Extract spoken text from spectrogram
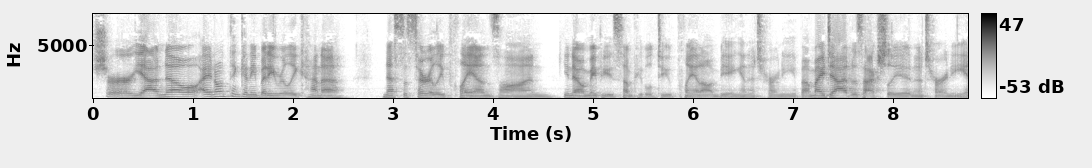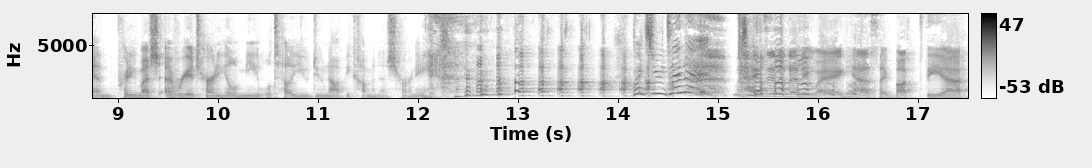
Sure. Yeah. No, I don't think anybody really kind of necessarily plans on, you know, maybe some people do plan on being an attorney, but my dad was actually an attorney, and pretty much every attorney you'll meet will tell you do not become an attorney. But you did it. I did it anyway. Yes, I bucked the uh,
